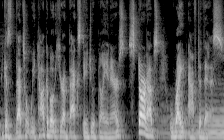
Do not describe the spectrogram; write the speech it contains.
because that's what we talk about here at Backstage with Millionaires startups, right after this.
